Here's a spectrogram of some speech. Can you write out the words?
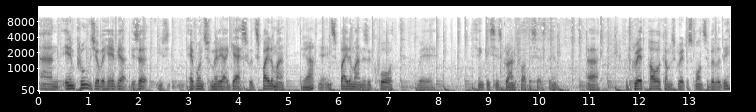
and it improves your behavior. There's a you see, everyone's familiar, I guess, with Spider-Man. Yeah. Yeah, in Spider Man, there's a quote where I think it's his grandfather says to him, uh, With great power comes great responsibility.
